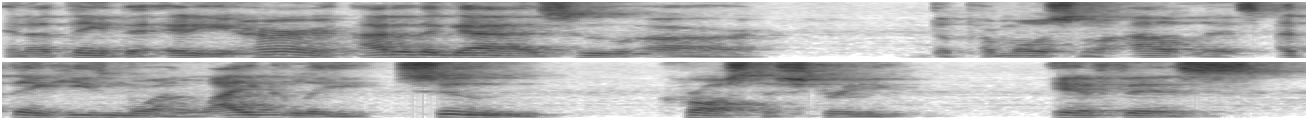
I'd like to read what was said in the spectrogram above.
And I think that Eddie Hearn, out of the guys who are the promotional outlets, I think he's more likely to cross the street if it's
